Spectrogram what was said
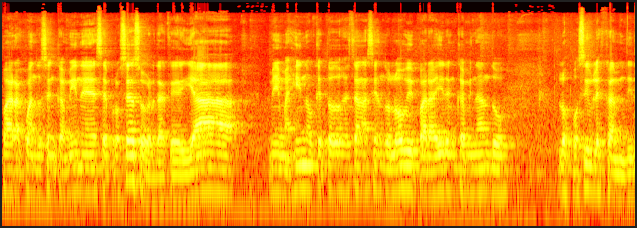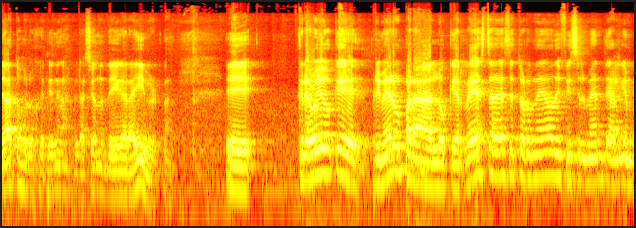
para cuando se encamine ese proceso, ¿verdad? Que ya me imagino que todos están haciendo lobby para ir encaminando los posibles candidatos o los que tienen aspiraciones de llegar ahí, ¿verdad? Eh, creo yo que primero para lo que resta de este torneo difícilmente alguien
